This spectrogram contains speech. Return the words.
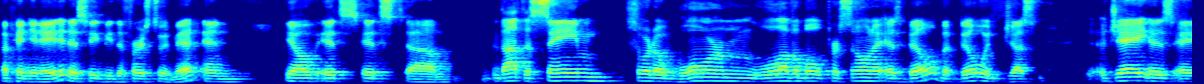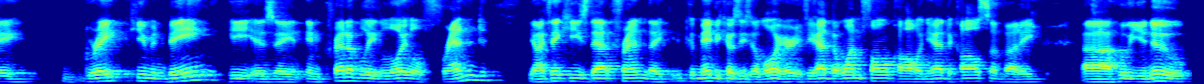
opinionated as he'd be the first to admit, and you know it's it's um, not the same sort of warm, lovable persona as Bill, but Bill would just Jay is a great human being. He is an incredibly loyal friend. You know, I think he's that friend. Like maybe because he's a lawyer. If you had the one phone call and you had to call somebody uh, who you knew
